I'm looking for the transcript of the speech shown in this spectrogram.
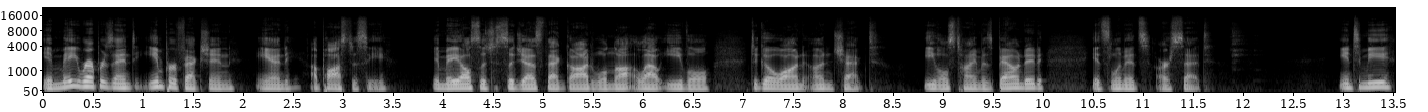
it may represent imperfection and apostasy. It may also suggest that God will not allow evil to go on unchecked. Evil's time is bounded, its limits are set. And to me,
